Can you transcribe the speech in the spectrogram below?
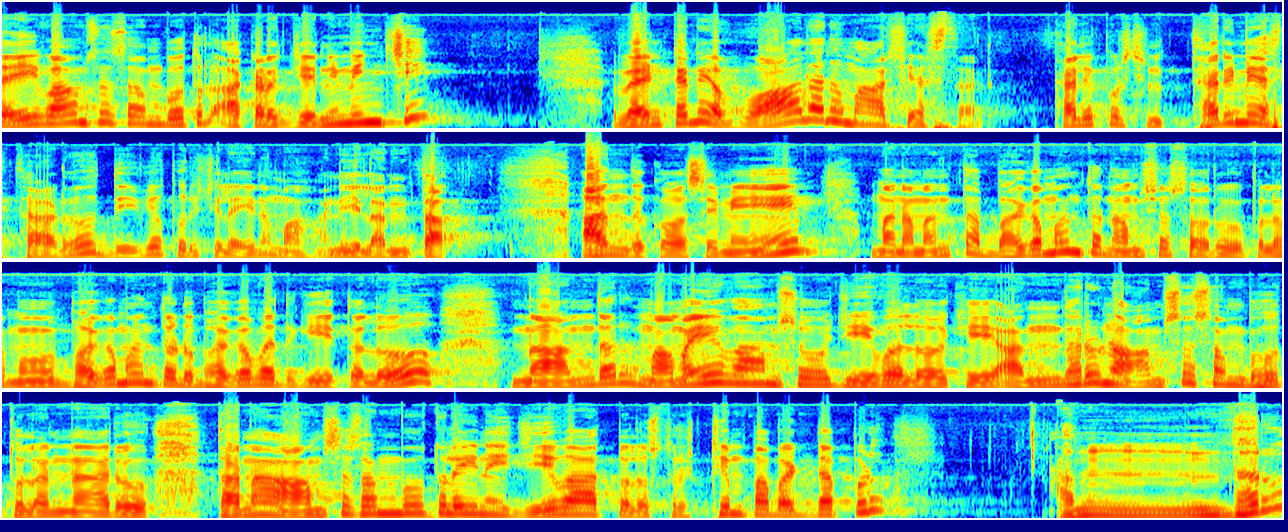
దైవాంశ సంభూతులు అక్కడ జన్మించి వెంటనే వాళ్ళను మార్చేస్తారు. కలిపురుషుని తరిమేస్తాడు దివ్య పురుషులైన మహనీయులంతా. అందుకోసమే మనమంతా భగవంతుని అంశ స్వరూపులము భగవంతుడు భగవద్గీతలో నా అందరూ మమయవాంశో జీవలోకి అందరూ నా అంశ సంభూతులు అన్నారు తన అంశ సంభూతులైన జీవాత్మలు సృష్టింపబడ్డప్పుడు అందరూ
